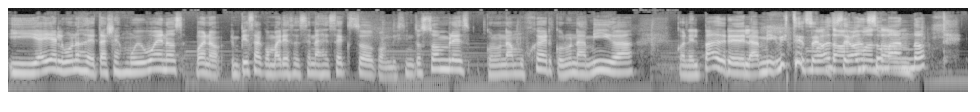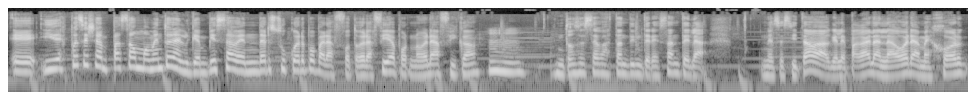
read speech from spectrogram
Y hay algunos detalles muy buenos. Bueno, empieza con varias escenas de sexo con distintos hombres, con una mujer, con una amiga, con el padre de la amiga, ¿viste? Se van, se sumando. Eh, y después ella pasa un momento en el que empieza a vender su cuerpo para fotografía pornográfica. Entonces es bastante interesante. La, necesitaba que le pagaran la hora mejor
